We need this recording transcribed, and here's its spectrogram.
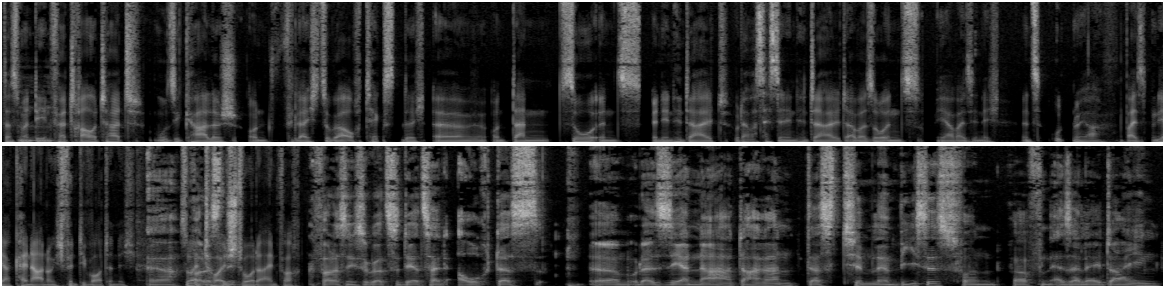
Dass man mhm. denen vertraut hat, musikalisch und vielleicht sogar auch textlich, äh, und dann so ins, in den Hinterhalt, oder was heißt in den Hinterhalt, aber so ins, ja, weiß ich nicht ins, ja, weiß, ja, keine Ahnung, ich finde die Worte nicht. Ja, so enttäuscht nicht, wurde einfach. War das nicht sogar zu der Zeit auch das, ähm, oder sehr nah daran, dass Tim Lambesis von, von SLA Dying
